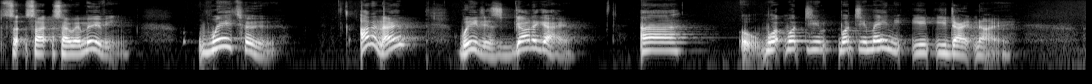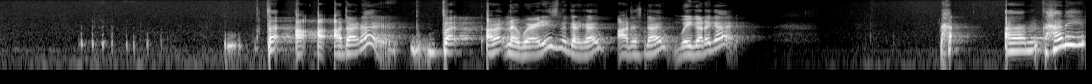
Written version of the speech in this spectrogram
So, so, so we're moving. Where to? I don't know. We just gotta go. Uh, what, what do you what do you mean you, you don't know? That I, I, I don't know, but I don't know where it is. We're gonna go. I just know we got to go. Um, honey,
